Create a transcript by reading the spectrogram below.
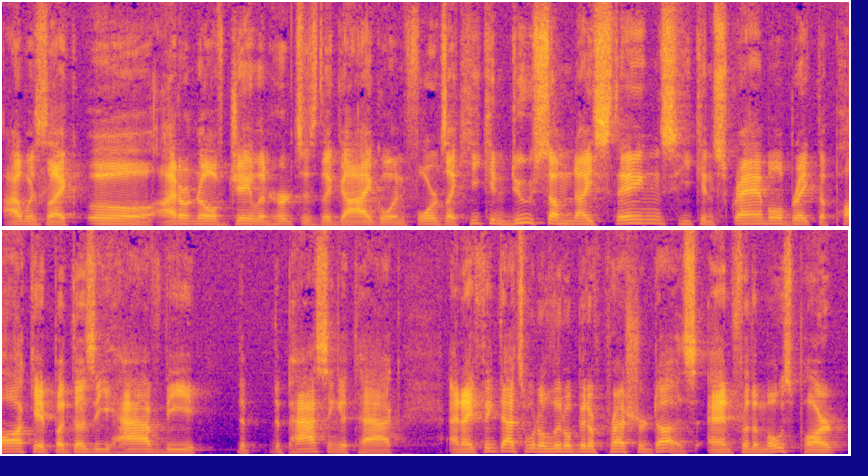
I was like, oh, I don't know if Jalen Hurts is the guy going forwards. Like he can do some nice things, he can scramble, break the pocket, but does he have the the, the passing attack? And I think that's what a little bit of pressure does. And for the most part,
